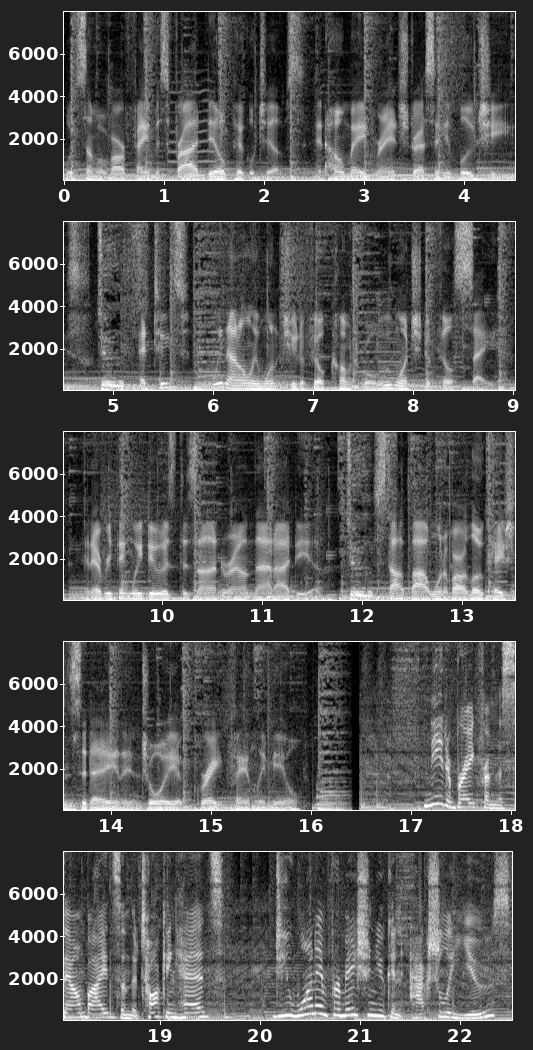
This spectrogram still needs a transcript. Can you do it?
with some of our famous fried dill pickle chips and homemade ranch dressing and blue cheese. At Toots, we not only want you to feel comfortable, we want you to feel safe. And everything we do is designed around that idea. Stop by one of our locations today and enjoy a great family meal. Need a break from the sound bites and the talking heads? Do you want information you can actually use?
